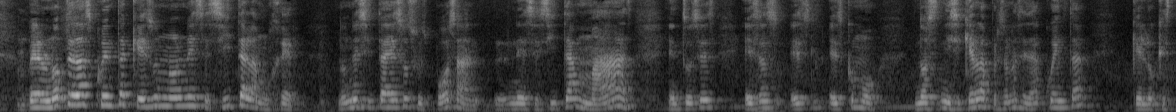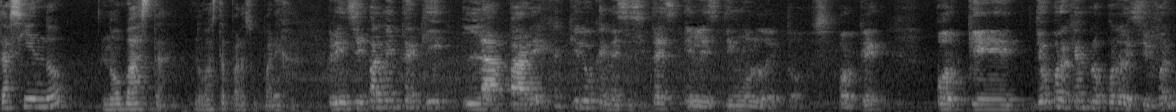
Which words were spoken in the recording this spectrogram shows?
pero no te das cuenta que eso no necesita la mujer. No necesita eso su esposa, necesita más. Entonces, eso es, es, como, no, ni siquiera la persona se da cuenta que lo que está haciendo no basta, no basta para su pareja. Principalmente aquí, la pareja aquí lo que necesita es el estímulo de todos. ¿Por qué? Porque yo, por ejemplo, puedo decir, bueno,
